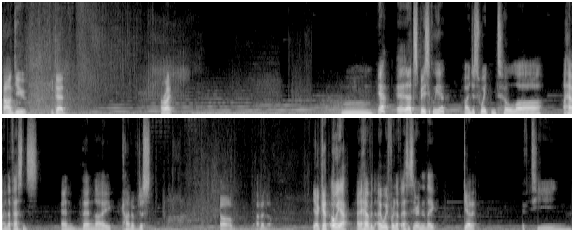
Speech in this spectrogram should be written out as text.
Found you. You're dead. Alright. Mm, yeah, eh, that's basically it. I just wait until uh, I have enough essence. And then I kind of just... Um, I don't know. Yeah, get... Oh yeah, I have it. I wait for enough essence here and then I get it. 15,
